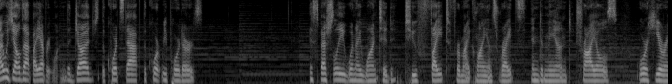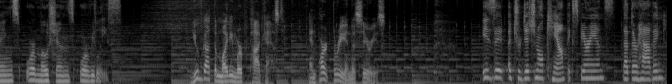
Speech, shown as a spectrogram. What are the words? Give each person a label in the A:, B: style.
A: I was yelled at by everyone the judge, the court staff, the court reporters, especially when I wanted to fight for my clients' rights and demand trials or hearings or motions or release.
B: You've got the Mighty MERP podcast and part three in this series.
A: Is it a traditional camp experience that they're having?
